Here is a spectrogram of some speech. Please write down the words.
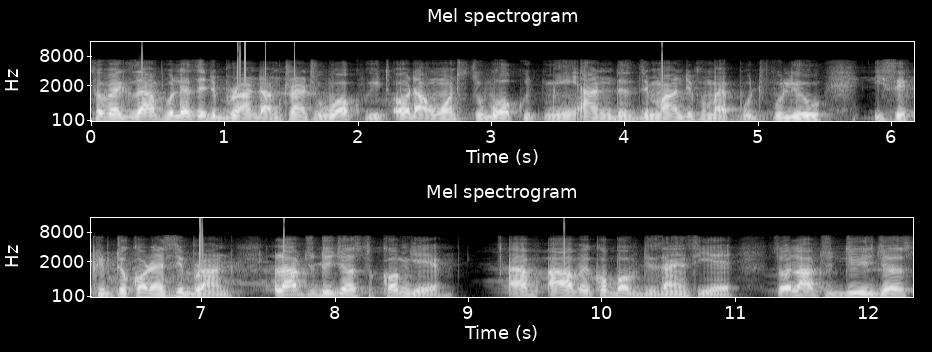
So, for example, let's say the brand I'm trying to work with or that wants to work with me and is demanding for my portfolio is a cryptocurrency brand. All I have to do just to come here. I have I have a couple of designs here. So all I have to do is just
